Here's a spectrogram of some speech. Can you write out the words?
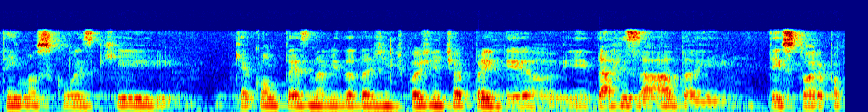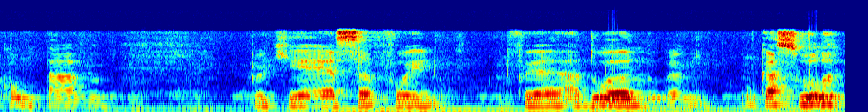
tem umas coisas que, que acontecem na vida da gente pra gente aprender e dar risada e ter história para contar, viu? Porque essa foi, foi a do ano pra mim. O caçula,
